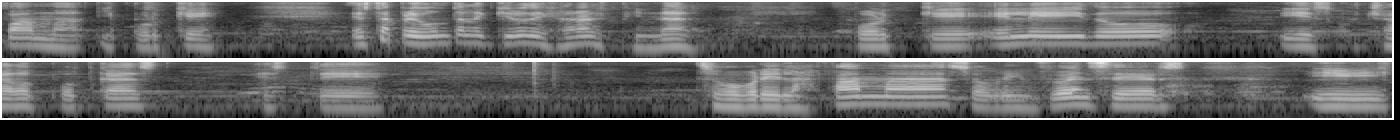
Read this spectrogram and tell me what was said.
fama y por qué. Esta pregunta la quiero dejar al final, porque he leído y escuchado podcast este sobre la fama, sobre influencers y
